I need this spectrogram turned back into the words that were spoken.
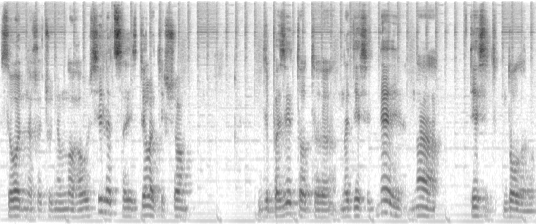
Сегодня хочу немного усилиться и сделать еще депозит от, на 10 дней на 10 долларов.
